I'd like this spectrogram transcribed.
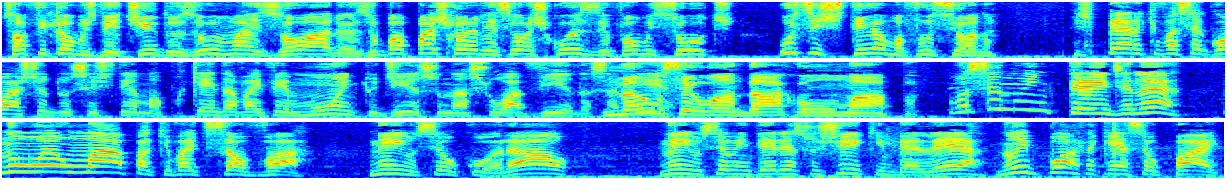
Só ficamos detidos umas horas. O papai esclareceu as coisas e fomos soltos. O sistema funciona. Espero que você goste do sistema, porque ainda vai ver muito disso na sua vida, sabia? Não se eu andar com um mapa. Você não entende, né? Não é o mapa que vai te salvar. Nem o seu coral, nem o seu endereço chique em Belé. Não importa quem é seu pai.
